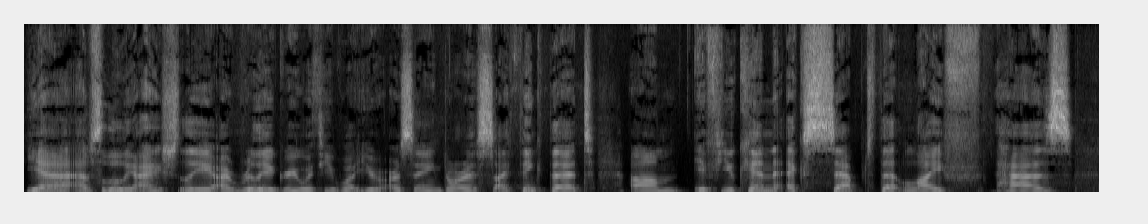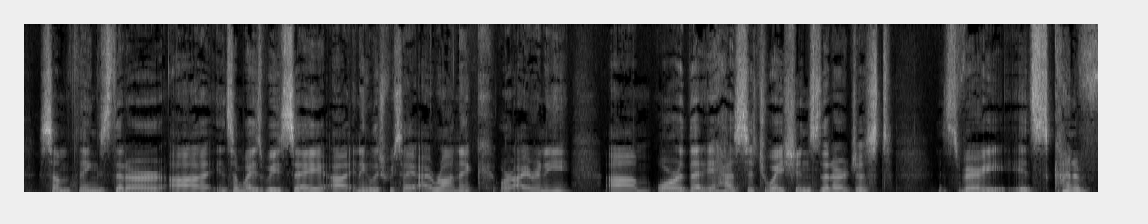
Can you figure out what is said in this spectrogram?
Yeah, absolutely. I actually, I really agree with you what you are saying, Doris. I think that um, if you can accept that life has some things that are, uh, in some ways, we say, uh, in English, we say ironic or irony, um, or that it has situations that are just, it's very, it's kind of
